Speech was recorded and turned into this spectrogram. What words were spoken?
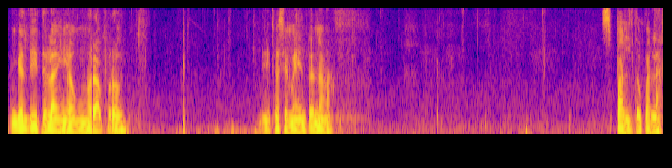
Hanggang dito lang yung rough road. Dito semento na. Spalto pala.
